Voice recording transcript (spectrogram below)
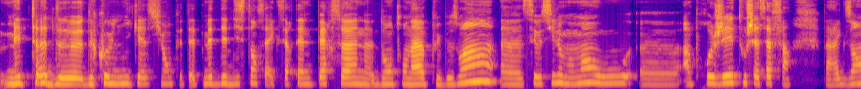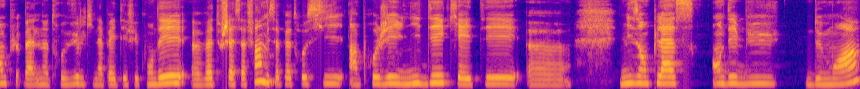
méthode de, communication, peut-être mettre des distances avec certaines personnes dont on n'a plus besoin, euh, c'est aussi le moment où euh, un projet touche à sa fin. Par exemple, bah, notre ovule qui n'a pas été fécondé euh, va toucher à sa fin, mais ça peut être aussi un projet, une idée qui a été mise en place en début de mois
